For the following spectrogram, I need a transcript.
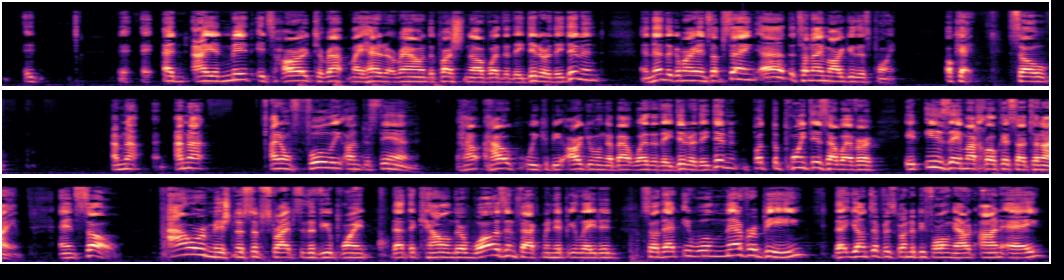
I admit it's hard to wrap my head around the question of whether they did or they didn't. And then the Gemara ends up saying, eh, the Tanaim argue this point. Okay, so I'm not, I'm not, I don't fully understand how, how we could be arguing about whether they did or they didn't. But the point is, however, it is a machlokas Tanaim. And so, our Mishnah subscribes to the viewpoint that the calendar was in fact manipulated so that it will never be that Yontif is going to be falling out on a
